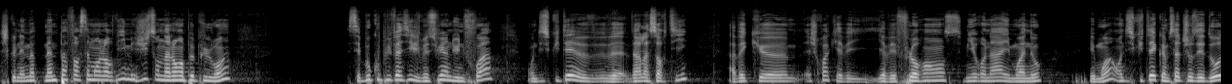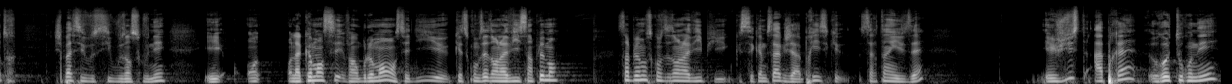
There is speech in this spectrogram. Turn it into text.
je connais même pas forcément leur vie, mais juste en allant un peu plus loin, c'est beaucoup plus facile. Je me souviens d'une fois, on discutait euh, vers la sortie avec, euh, je crois qu'il y, avait, Florence, Mirona et Moineau et moi. On discutait comme ça de choses et d'autres. Je sais pas si vous si vous en souvenez. Et on, on a commencé, enfin au bout d'un moment, on s'est dit euh, qu'est-ce qu'on faisait dans la vie simplement simplement ce qu'on faisait dans la vie. Puis c'est comme ça que j'ai appris ce que certains y faisaient. Et juste après, retourner,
